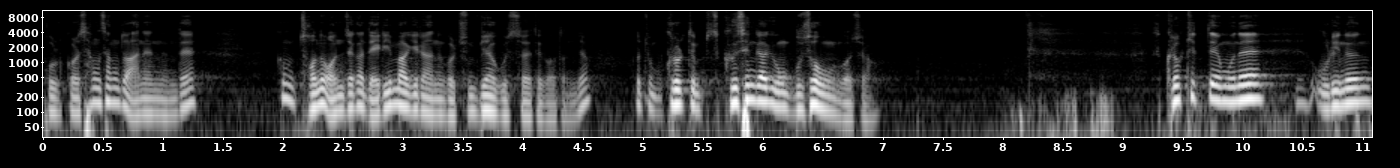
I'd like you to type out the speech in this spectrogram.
볼 걸 상상도 안 했는데 그럼 저는 언젠가 내리막이라는 걸 준비하고 있어야 되거든요. 그좀 그럴 때 그 생각이 무서운 거죠. 그렇기 때문에 우리는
